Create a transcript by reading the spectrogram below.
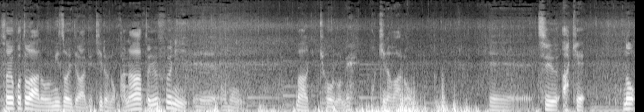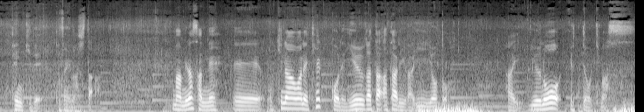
そういうことはあの海沿いではできるのかなというふうに、えー、思う、まあ、今日のね沖縄の、えー、梅雨明けの天気でございました。まあ、皆さんね、えー、沖縄はね結構ね夕方あたりがいいよと、はい、いうのを言っておきます。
